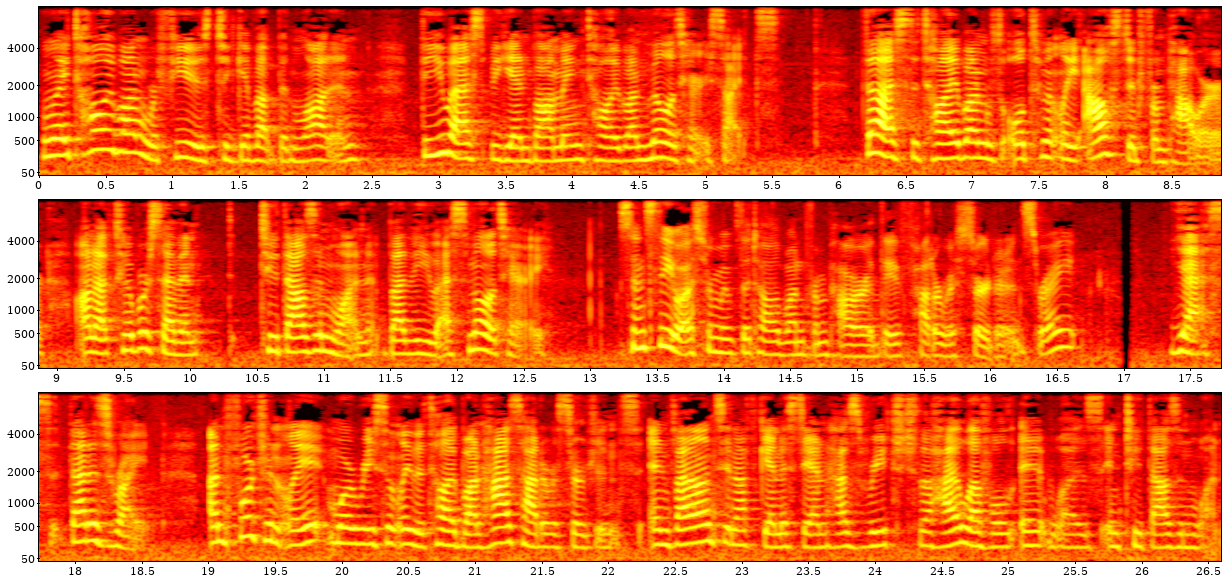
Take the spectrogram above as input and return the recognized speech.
When the Taliban refused to give up bin Laden, the US began bombing Taliban military sites. Thus, the Taliban was ultimately ousted from power on October 7, 2001, by the US military. Since the US removed the Taliban from power, they've had a resurgence, right? Yes, that is right. Unfortunately, more recently, the Taliban has had a resurgence, and violence in Afghanistan has reached the high level it was in 2001.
